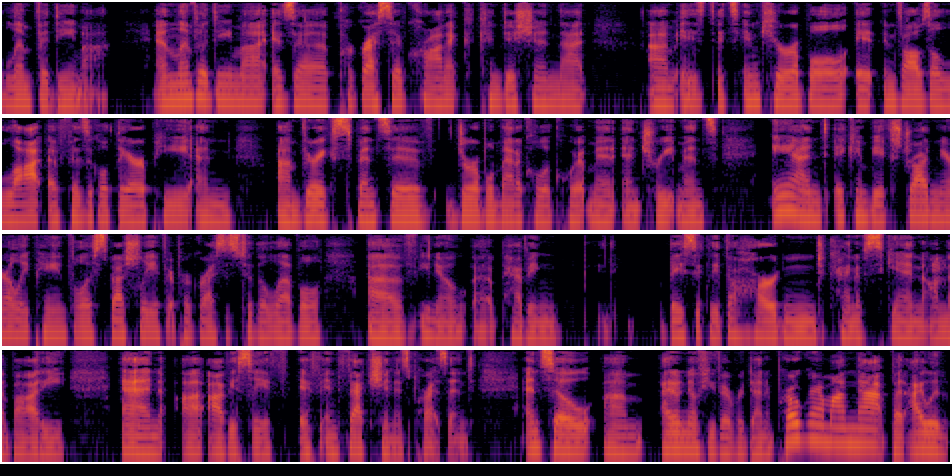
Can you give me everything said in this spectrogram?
lymphedema. And lymphedema is a progressive chronic condition that um, is it's incurable. It involves a lot of physical therapy and um, very expensive durable medical equipment and treatments and it can be extraordinarily painful especially if it progresses to the level of you know uh, having basically the hardened kind of skin on the body and uh, obviously if, if infection is present. And so um, i don't know if you've ever done a program on that but i would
